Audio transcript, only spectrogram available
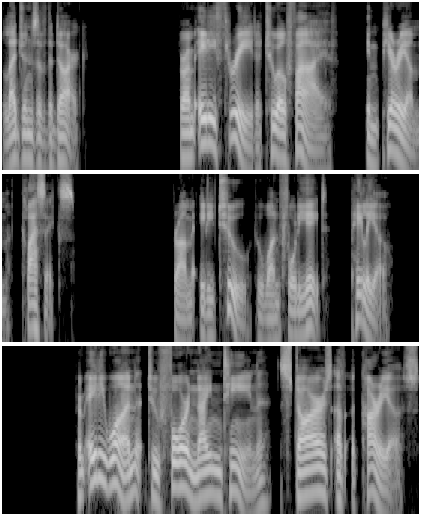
Legends of the Dark. From 83 to 205, Imperium, Classics. From 82 to 148, Paleo. From 81 to 419, Stars of Akarios,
